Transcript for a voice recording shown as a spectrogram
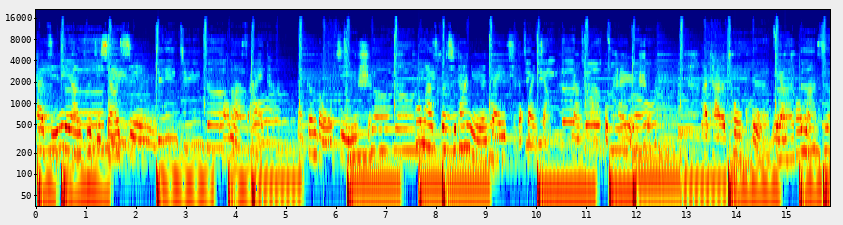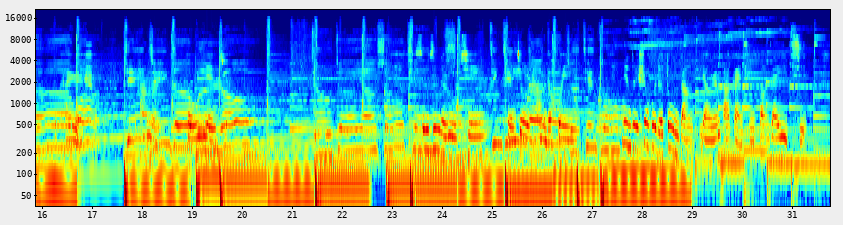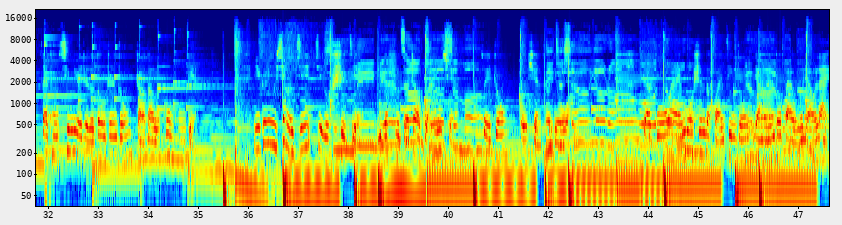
他极力让自己相信托马斯爱他，但根本无济于事。托马斯和其他女人在一起的幻想让他不堪忍受，而他的痛苦也让托马斯不堪忍受。他们都厌倦。苏金的入侵拯救了他们的婚姻。面对社会的动荡，两人把感情放在一起，在同侵略者的斗争中找到了共同点。一个用相机记录世界，一个负责照顾安全，最终都选择流亡。在国外陌生的环境中，两人都百无聊赖，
